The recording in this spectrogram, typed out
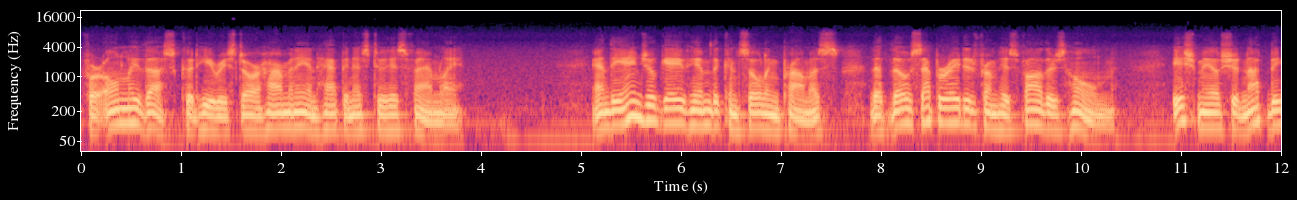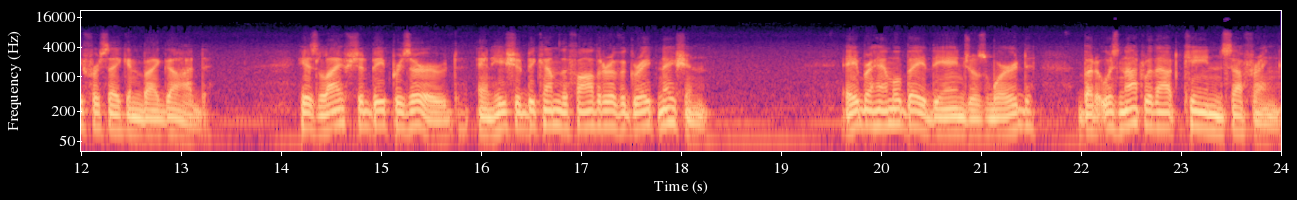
for only thus could he restore harmony and happiness to his family. And the angel gave him the consoling promise that though separated from his father's home, Ishmael should not be forsaken by God. His life should be preserved, and he should become the father of a great nation. Abraham obeyed the angel's word, but it was not without keen suffering.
